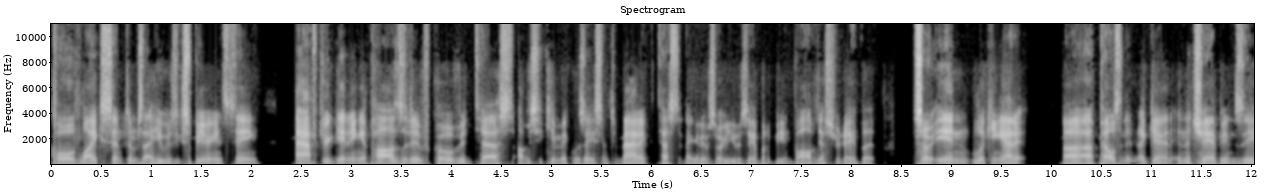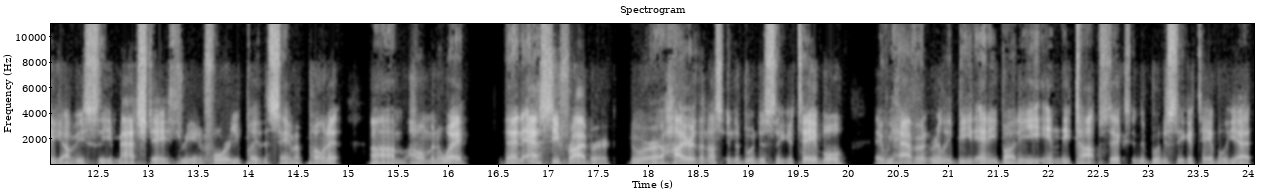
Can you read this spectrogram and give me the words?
cold like symptoms that he was experiencing after getting a positive COVID test. Obviously, Kimmich was asymptomatic, tested negative, so he was able to be involved yesterday. But so, in looking at it, uh, again in the Champions League. Obviously, match day three and four, you play the same opponent, um, home and away. Then SC Freiburg, who are higher than us in the Bundesliga table, and we haven't really beat anybody in the top six in the Bundesliga table yet.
